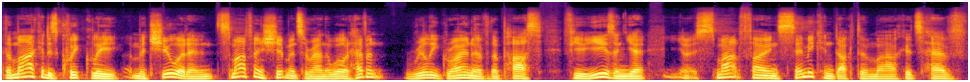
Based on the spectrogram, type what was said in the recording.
the market has quickly matured and smartphone shipments around the world haven't really grown over the past few years. And yet, you know, smartphone semiconductor markets have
